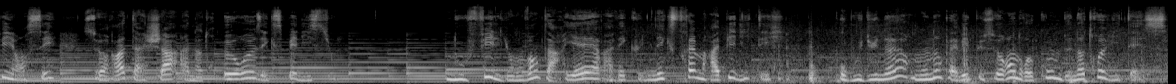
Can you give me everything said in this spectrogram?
fiancée se rattacha à notre heureuse expédition. Nous filions vent arrière avec une extrême rapidité. Au bout d'une heure, mon oncle avait pu se rendre compte de notre vitesse.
